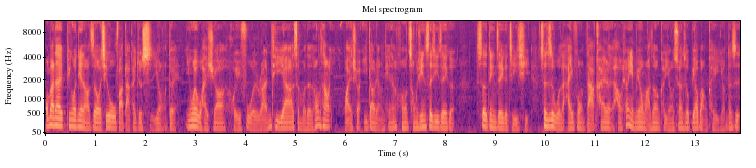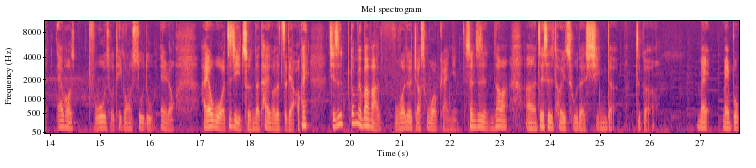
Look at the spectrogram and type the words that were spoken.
我买台苹果电脑之后，其实我无法打开就使用，对，因为我还需要回复我的软体啊什么的，通常。我还需要一到两天，然后重新设计这个设定这个机器，甚至我的 iPhone 打开了，好像也没有马上可以用。虽然说标榜可以用，但是 Apple 服务所提供的速度、内容，还有我自己存的太多的资料，OK，其实都没有办法符合这个 Just Work 概念。甚至你知道吗？呃，这次推出的新的这个 Mac MacBook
